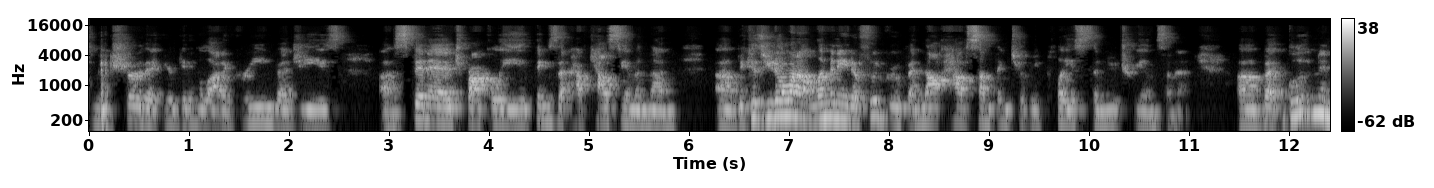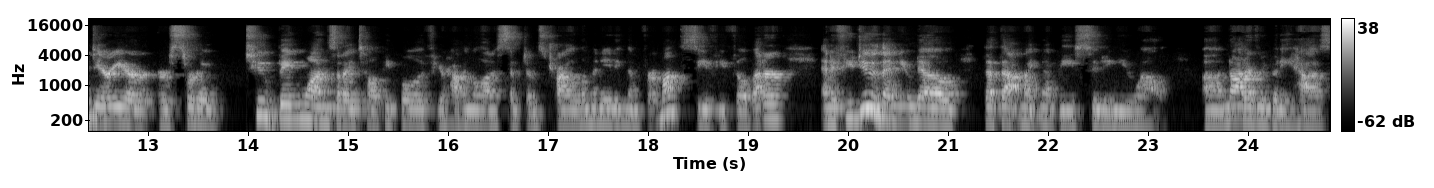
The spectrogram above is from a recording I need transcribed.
to make sure that you're getting a lot of green veggies, uh, spinach, broccoli, things that have calcium in them, uh, because you don't want to eliminate a food group and not have something to replace the nutrients in it. Uh, but gluten and dairy are, are sort of two big ones that I tell people if you're having a lot of symptoms, try eliminating them for a month, see if you feel better. And if you do, then you know that that might not be suiting you well. Uh, not everybody has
